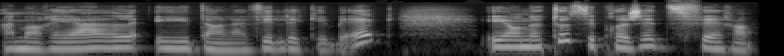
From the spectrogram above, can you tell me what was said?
à Montréal et dans la ville de Québec. Et on a tous des projets différents.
